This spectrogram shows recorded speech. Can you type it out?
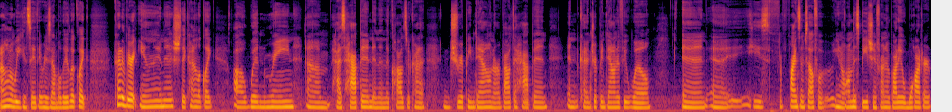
I don't know what you can say they resemble. They look like kind of very alienish. They kind of look like uh, when rain um, has happened and then the clouds are kind of dripping down or about to happen and kind of dripping down, if you will. And uh, he finds himself, uh, you know, on this beach in front of a body of water,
